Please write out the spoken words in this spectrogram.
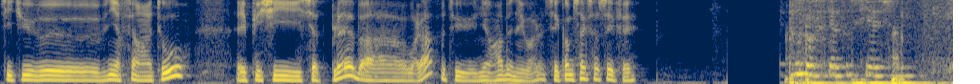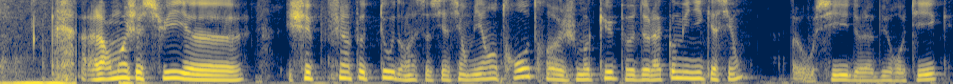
si tu veux venir faire un tour, et puis si ça te plaît, bah voilà, tu iras bénévole. C'est comme ça que ça s'est fait. Vous dans cette association Alors moi je suis, euh, je fais, je fais un peu de tout dans l'association, mais entre autres euh, je m'occupe de la communication, euh, aussi de la bureautique,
